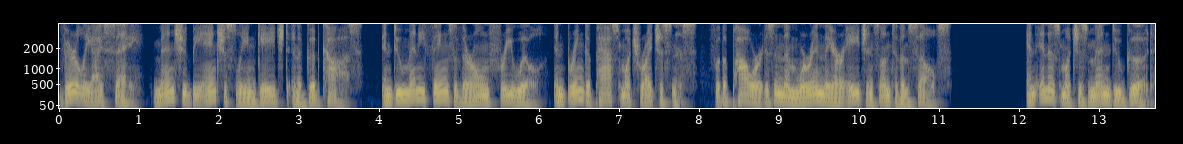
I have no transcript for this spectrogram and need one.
Verily I say, men should be anxiously engaged in a good cause, and do many things of their own free will, and bring to pass much righteousness, for the power is in them wherein they are agents unto themselves. And inasmuch as men do good,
